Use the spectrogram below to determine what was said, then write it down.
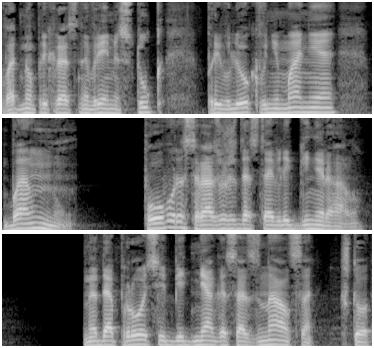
В одно прекрасное время стук привлек внимание Банну. Повара сразу же доставили к генералу. На допросе бедняга сознался, что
